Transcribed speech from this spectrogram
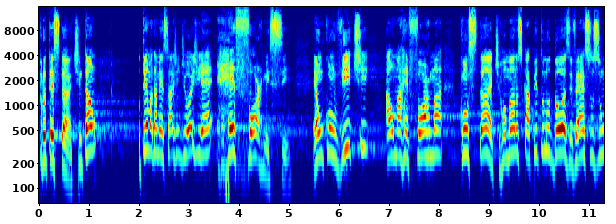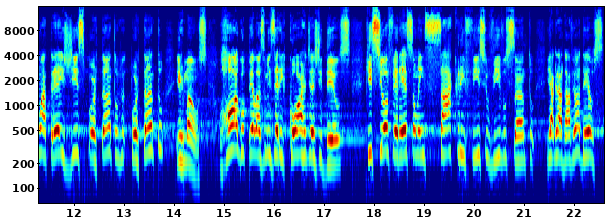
protestante. Então, o tema da mensagem de hoje é reforme-se. É um convite a uma reforma constante. Romanos capítulo 12, versos 1 a 3 diz: "Portanto, portanto, irmãos, rogo pelas misericórdias de Deus que se ofereçam em sacrifício vivo, santo e agradável a Deus.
